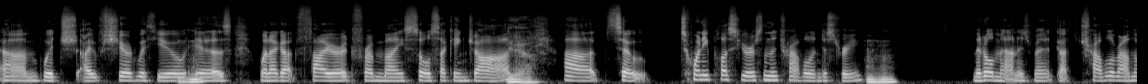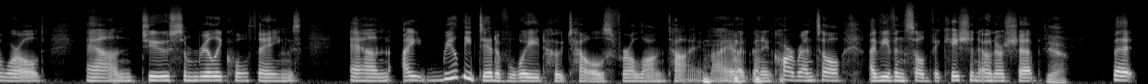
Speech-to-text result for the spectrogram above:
um, which I've shared with you, Mhm. is when I got fired from my soul sucking job. yeah. Uh, so 20 plus years in the travel industry hmm middle management, got to travel around the world and do some really cool things. And I really did avoid hotels for a long time, right? I've been in car rental, I've even sold vacation ownership. Yeah. But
